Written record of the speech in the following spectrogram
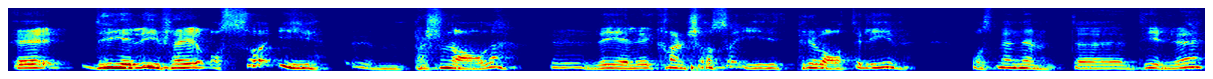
Eh, det gjelder i og seg også i um, personalet. Eh, det gjelder kanskje også i ditt private liv. Og som jeg nevnte tidligere,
